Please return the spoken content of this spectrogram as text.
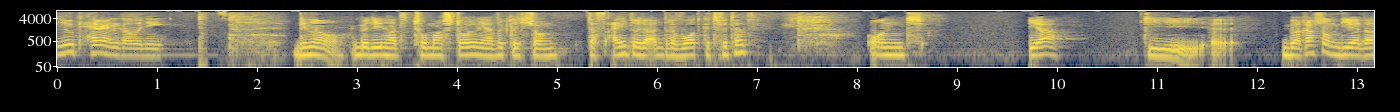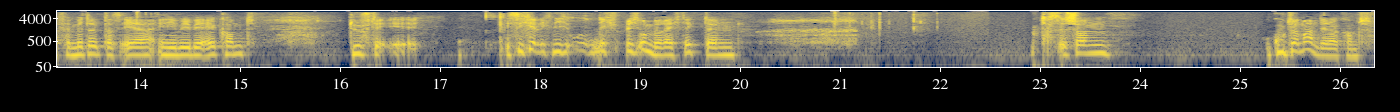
Luke Herringody. Genau, über den hat Thomas Stoll ja wirklich schon das ein oder andere Wort getwittert. Und ja, die äh, Überraschung, die er da vermittelt, dass er in die BBL kommt, dürfte äh, ist sicherlich nicht, nicht, nicht unberechtigt, denn das ist schon ein guter Mann, der da kommt.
